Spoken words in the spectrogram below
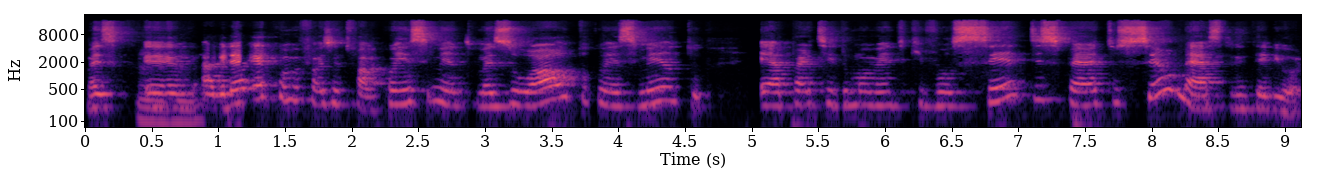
mas é, uhum. é, agrega, como a gente fala, conhecimento, mas o autoconhecimento é a partir do momento que você desperta o seu mestre interior.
